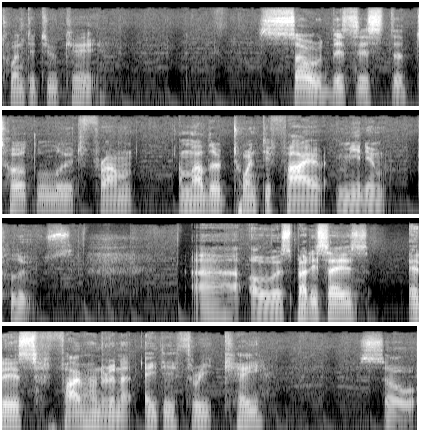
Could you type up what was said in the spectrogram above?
22k. So this is the total loot from another 25 medium clues. Uh, OSBuddy says it is 583k. So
